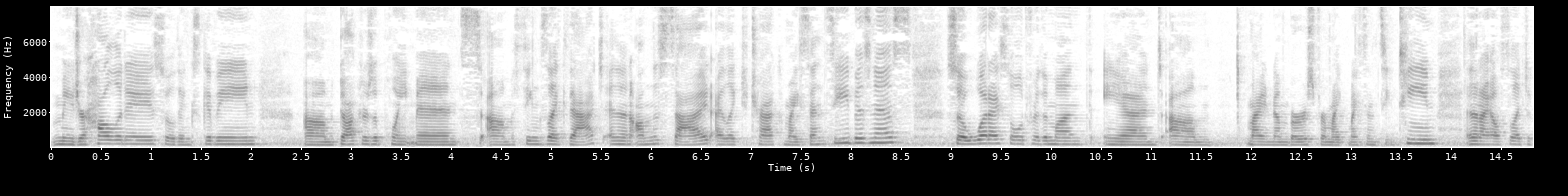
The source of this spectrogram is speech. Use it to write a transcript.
major holidays, so Thanksgiving, um, doctor's appointments, um, things like that. And then on the side, I like to track my Scentsy business. So what I sold for the month and um, my numbers for my, my Scentsy team. And then I also like to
